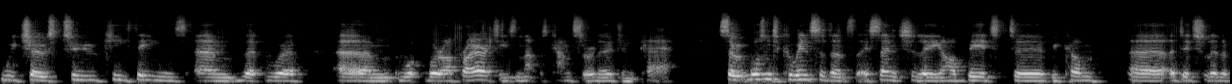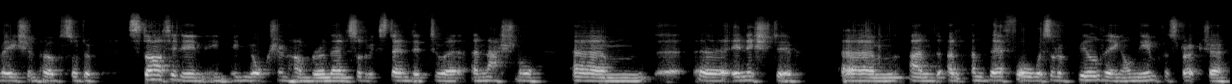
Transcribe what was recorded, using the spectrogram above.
we chose two key themes um, that were, um, were our priorities, and that was cancer and urgent care. So it wasn't a coincidence that essentially our bid to become uh, a digital innovation hub sort of started in, in, in, Yorkshire and Humber and then sort of extended to a, a national um, uh, uh, initiative. Um, and, and, and therefore we're sort of building on the infrastructure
